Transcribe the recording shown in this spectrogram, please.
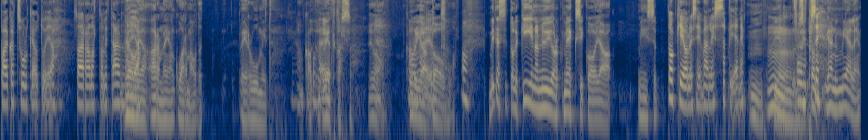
paikat sulkeutui ja sairaalat oli täynnä Joo, ja, ja armeijan kuorma-autot vei ruumiit ihan kauhean, letkassa. Joo. Hurjaa juttu. touhua. Oh. Mitäs sitten oli Kiina, New York, Meksiko ja mihin se Toki oli siinä välissä pieni. mm, pieni Mm. pyrsy? Sitten on Pumpsi. jäänyt mieleen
